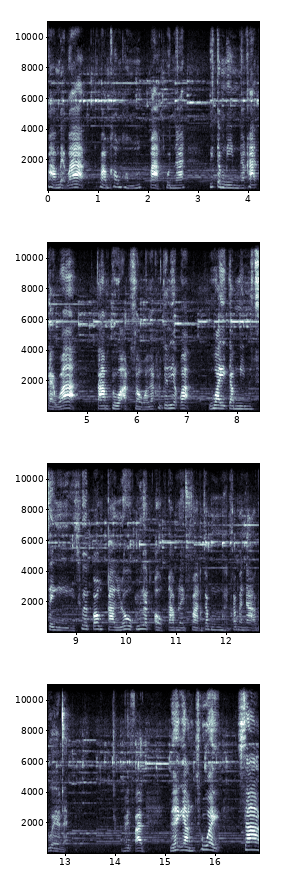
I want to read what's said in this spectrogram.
ความแบบว่าความคล่องของปากคนนะ วิตามินนะคะ แต่ว่าตามตัวอักษรแล้วเขาจะเรียกว่า วิตามินซี ช่วยป้องกันโรคเลือดออกตามไรฟันก็เหมือนกับมะนาวด้วยแหละไรฟัน และยังช่วยสร้าง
